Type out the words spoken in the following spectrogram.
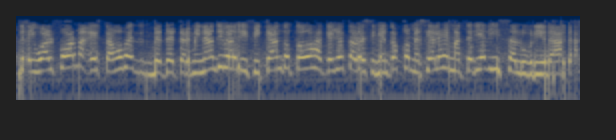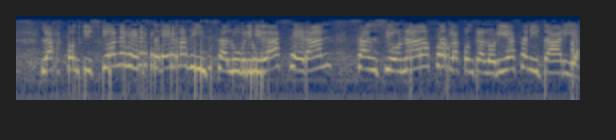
De igual forma, estamos determinando y verificando todos aquellos establecimientos comerciales en materia de insalubridad. Las condiciones extremas de insalubridad serán sancionadas por la Contraloría Sanitaria.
